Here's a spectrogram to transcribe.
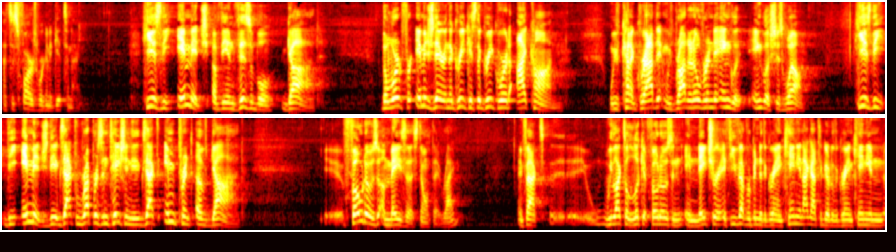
That's as far as we're going to get tonight. He is the image of the invisible God. The word for image there in the Greek is the Greek word icon. We've kind of grabbed it and we've brought it over into English as well. He is the, the image, the exact representation, the exact imprint of God. Photos amaze us, don't they, right? In fact, we like to look at photos in, in, nature. If you've ever been to the Grand Canyon, I got to go to the Grand Canyon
